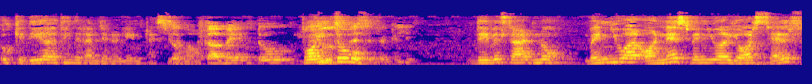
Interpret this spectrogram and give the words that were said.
okay, these are the things that I'm genuinely interested in. so about. coming to Point you two. specifically They will start no. When you are honest, when you are yourself,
